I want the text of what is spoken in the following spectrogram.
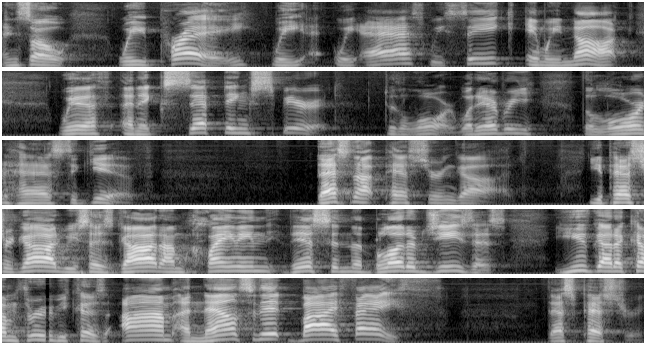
And so we pray, we, we ask, we seek, and we knock with an accepting spirit to the Lord, whatever the Lord has to give. That's not pestering God. You pester God, we says, God, I'm claiming this in the blood of Jesus. You've got to come through because I'm announcing it by faith. That's pestering.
